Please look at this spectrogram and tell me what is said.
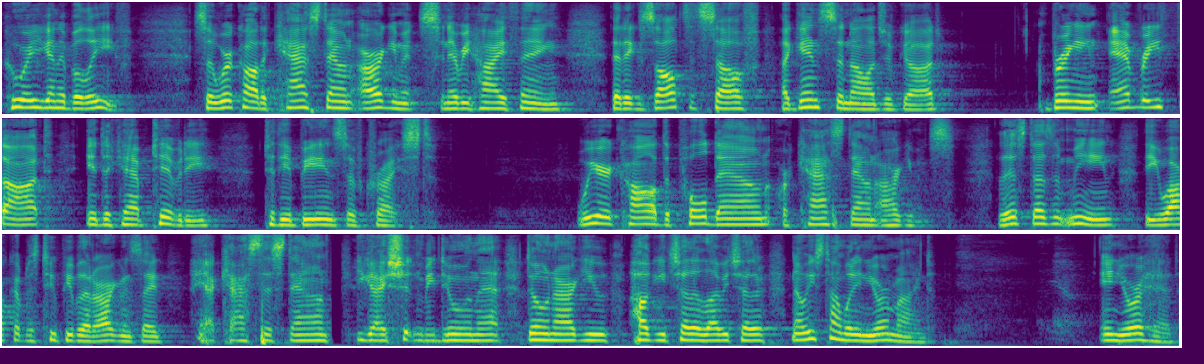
Who are you going to believe? So we're called to cast down arguments in every high thing that exalts itself against the knowledge of God bringing every thought into captivity to the obedience of Christ. We are called to pull down or cast down arguments. This doesn't mean that you walk up to two people that are arguing and say, Hey, I cast this down. You guys shouldn't be doing that. Don't argue. Hug each other. Love each other. No, he's talking about in your mind, in your head.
